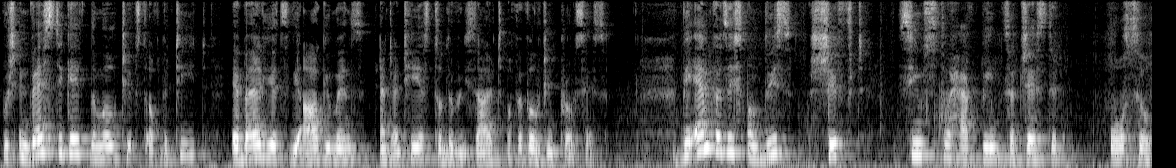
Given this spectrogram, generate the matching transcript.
which investigates the motives of the deed, evaluates the arguments, and adheres to the result of a voting process. The emphasis on this shift seems to have been suggested also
